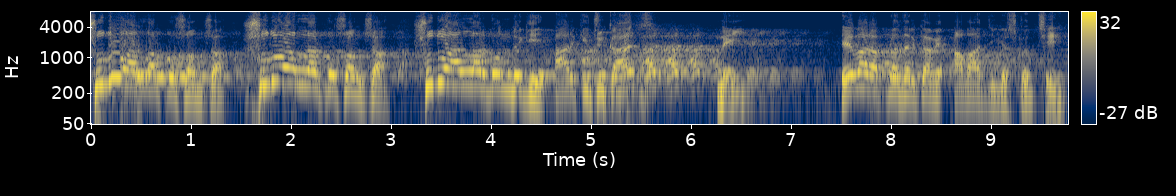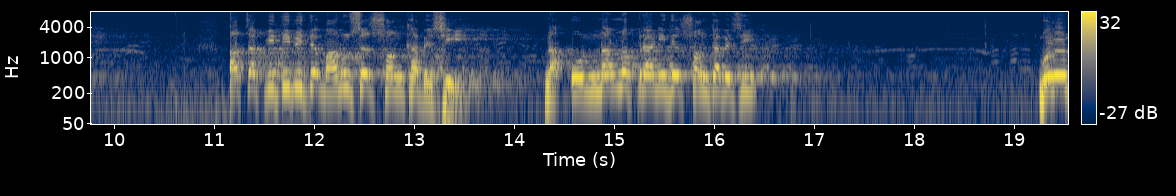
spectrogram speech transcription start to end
শুধু আল্লাহর প্রশংসা, শুধু আল্লাহর প্রশংসা, শুধু আল্লাহর বন্দেগি, আর কিছু কাজ নেই। এবার আপনাদেরকে আমি আবার জিজ্ঞেস করছি আচ্ছা পৃথিবীতে মানুষের সংখ্যা বেশি না অন্যান্য প্রাণীদের সংখ্যা বেশি? বলুন,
